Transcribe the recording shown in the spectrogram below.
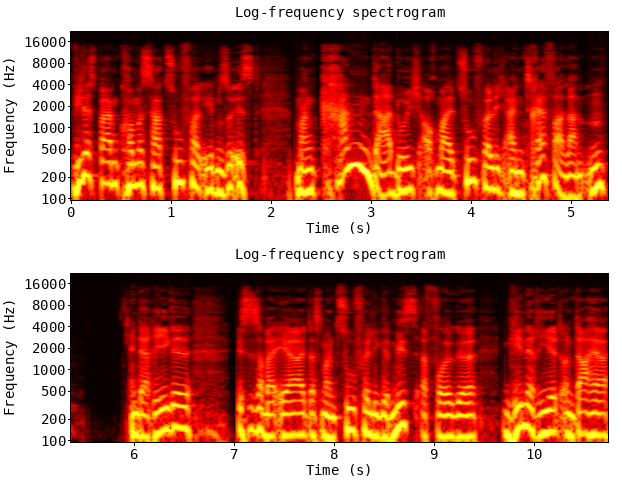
wie das beim Kommissar Zufall eben so ist, man kann dadurch auch mal zufällig einen Treffer landen. In der Regel ist es aber eher, dass man zufällige Misserfolge generiert und daher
